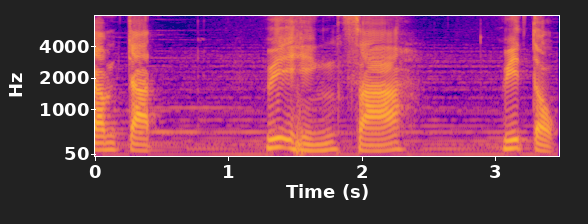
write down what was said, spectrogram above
กำจัด วิหิงสา วิตก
